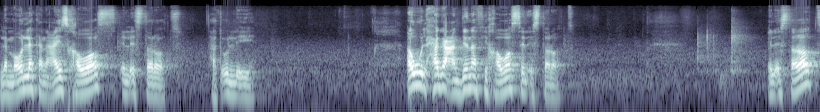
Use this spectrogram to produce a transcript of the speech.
لما أقول لك أنا عايز خواص الاسترات هتقول لي إيه؟ أول حاجة عندنا في خواص الاسترات الاسترات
